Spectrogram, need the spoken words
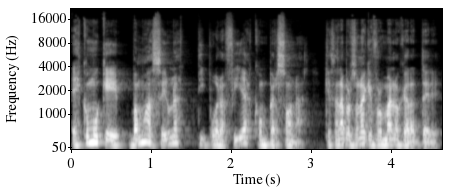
Es como que vamos a hacer unas tipografías con personas, que son las personas que forman los caracteres.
